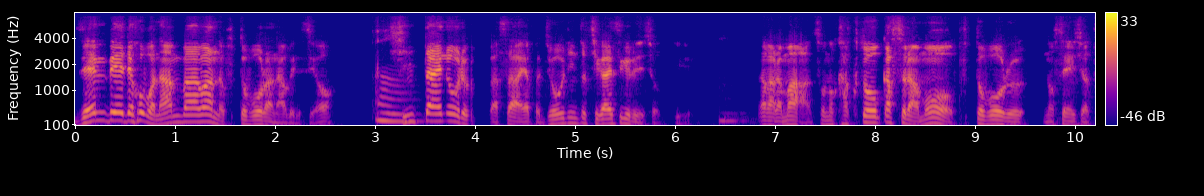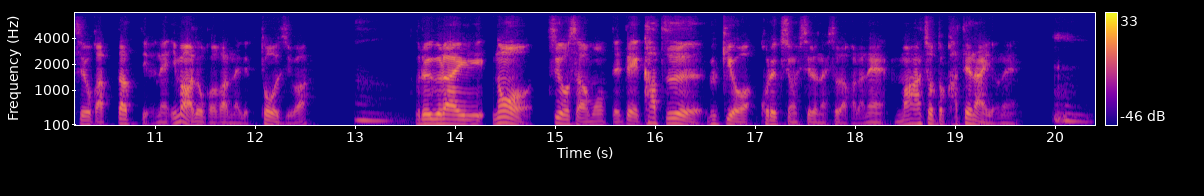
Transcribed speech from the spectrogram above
全米でほぼナンバーワンのフットボーラーなわけですよ。うん。身体能力がさ、やっぱ常人と違いすぎるでしょっていう。だからまあ、その格闘家すらもフットボールの選手は強かったっていうね。今はどうかわかんないけど、当時は。うん。それぐらいの強さを持ってて、かつ武器をコレクションしてるような人だからね。まあちょっと勝てないよね。うん。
